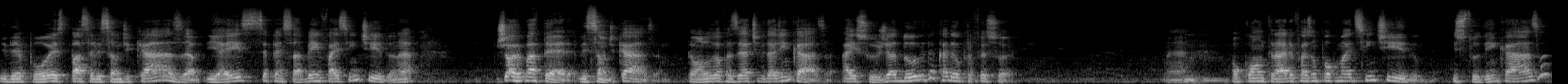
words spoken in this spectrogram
e depois passa a lição de casa. E aí, se você pensar bem, faz sentido, né? Chove matéria, lição de casa. Então o aluno vai fazer a atividade em casa. Aí surge a dúvida: cadê o professor? Né? Uhum. Ao contrário, faz um pouco mais de sentido. Estuda em casa,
